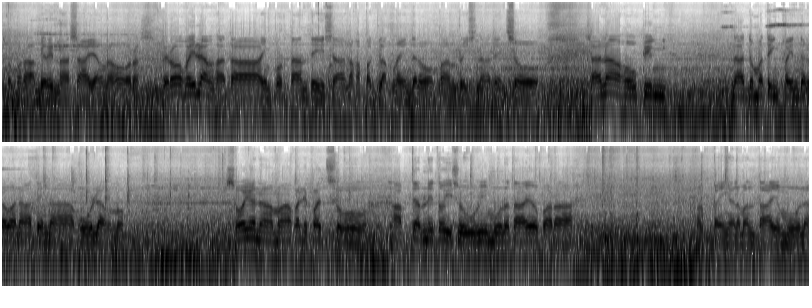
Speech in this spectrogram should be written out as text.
So marami rin nasayang na oras. Pero okay lang at ah, importante isa nakapag-lock na yung dalawang pan race natin. So sana hoping na dumating pa yung dalawa natin na kulang no. So yun na mga kalipad. So after nito is uuwi muna tayo para magpahinga naman tayo muna.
